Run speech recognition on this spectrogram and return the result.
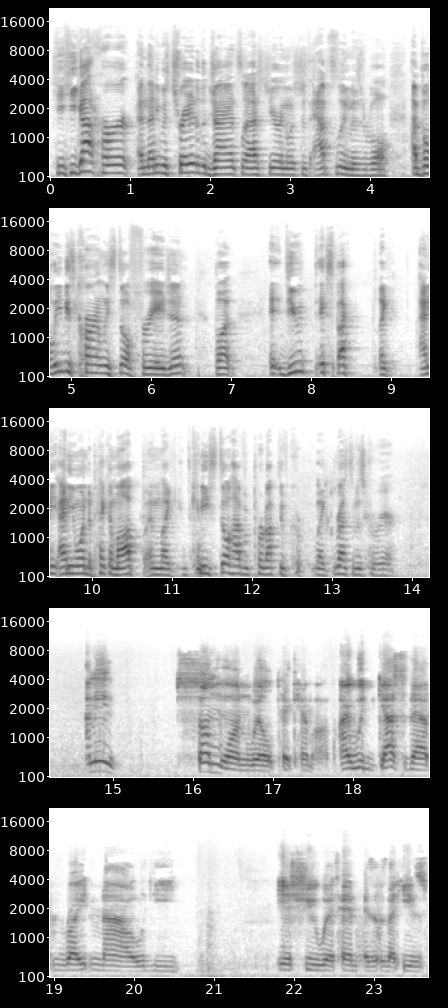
he, he got hurt, and then he was traded to the Giants last year and was just absolutely miserable. I believe he's currently still a free agent, but eh, do you expect like any anyone to pick him up and like can he still have a productive like rest of his career? I mean, someone will pick him up. I would guess that right now the issue with him is, is that he's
